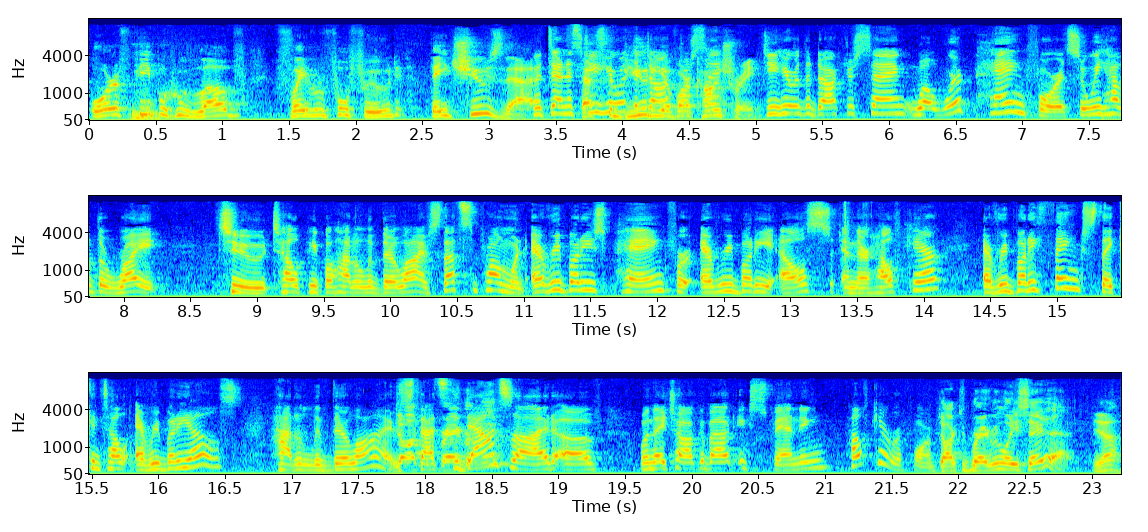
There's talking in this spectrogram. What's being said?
Or if people mm. who love flavorful food, they choose that. But Dennis, That's do you hear the beauty what the of our saying? country. Do you hear what the doctor's saying? Well, we're paying for it, so we have the right to tell people how to live their lives. That's the problem. When everybody's paying for everybody else and their health care, everybody thinks they can tell everybody else how to live their lives. Dr. That's Braverman? the downside of when they talk about expanding health care reform. Dr. Braverman, what do you say to that? Yeah.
